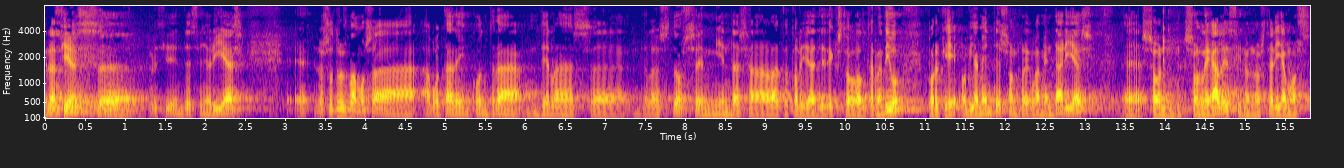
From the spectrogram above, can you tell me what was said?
Gracias, eh, presidente. Señorías, eh, nosotros vamos a, votar en contra de las, eh, de las dos enmiendas a la totalidad de texto alternativo, porque obviamente son reglamentarias, son, son legales, si no, no estaríamos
